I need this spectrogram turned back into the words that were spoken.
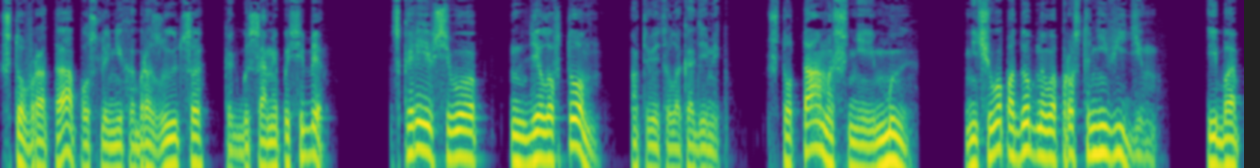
что врата после них образуются как бы сами по себе? Скорее всего, дело в том, ответил академик, что тамошние мы ничего подобного просто не видим, ибо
